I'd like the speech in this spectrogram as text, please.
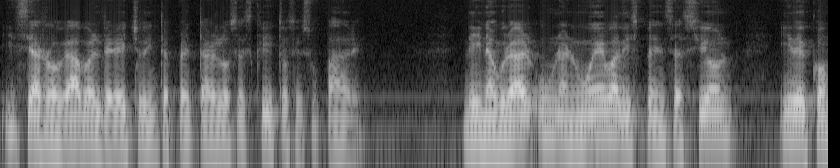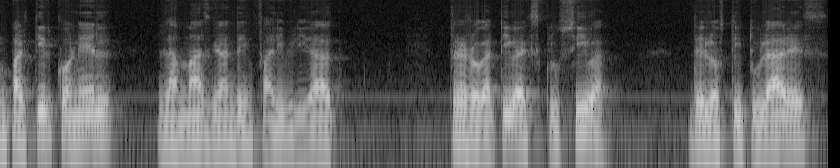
y se arrogaba el derecho de interpretar los escritos de su padre, de inaugurar una nueva dispensación y de compartir con él la más grande infalibilidad, prerrogativa exclusiva de los titulares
